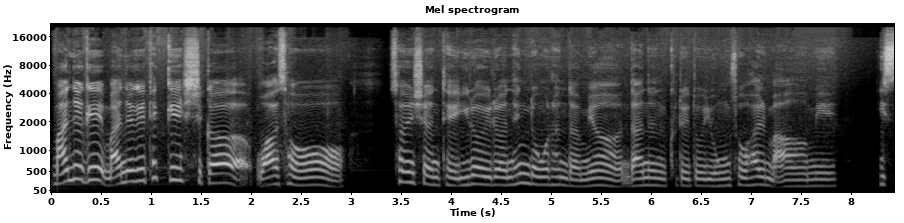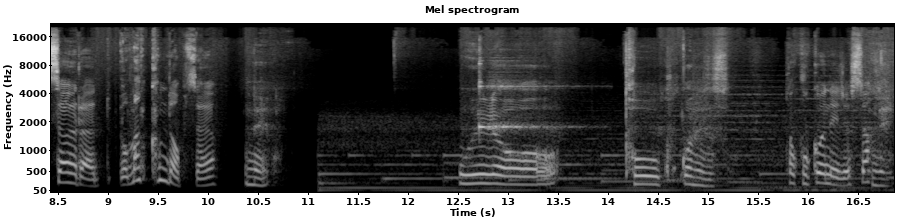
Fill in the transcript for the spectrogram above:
만약에 만약에 택기 씨가 와서 서현 씨한테 이러이러한 행동을 한다면 나는 그래도 용서할 마음이 있어요라도 요만큼도 없어요? 네. 오히려 더 굳건해졌어. 더 굳건해졌어? 네.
